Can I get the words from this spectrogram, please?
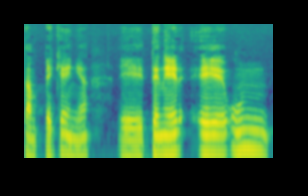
tan pequeña, eh, tener eh, un,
